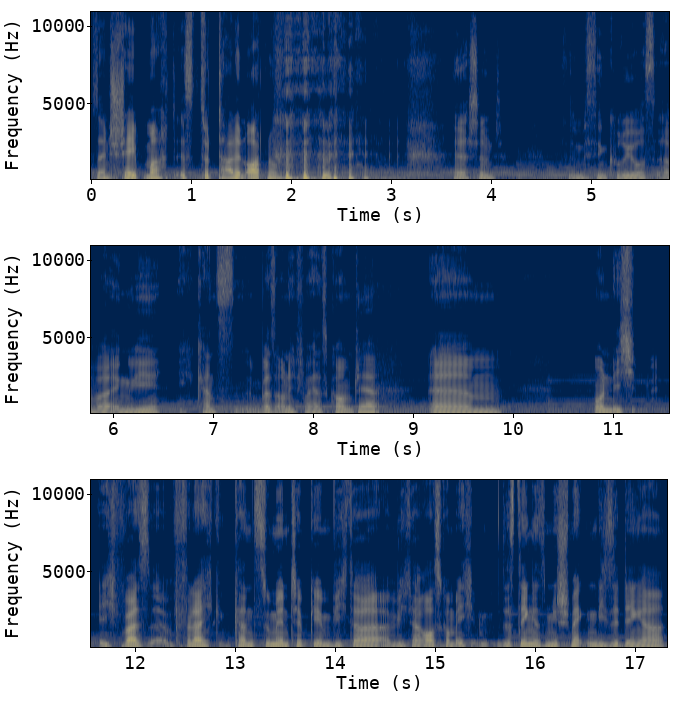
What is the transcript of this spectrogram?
seinen Shape macht, ist total in Ordnung. Ja, stimmt. Ist ein bisschen kurios, aber irgendwie, ich kann's, weiß auch nicht, woher es kommt. ja. Ähm, und ich, ich weiß, äh, vielleicht kannst du mir einen Tipp geben, wie ich da, wie ich da rauskomme. Ich, das Ding ist, mir schmecken diese Dinger.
